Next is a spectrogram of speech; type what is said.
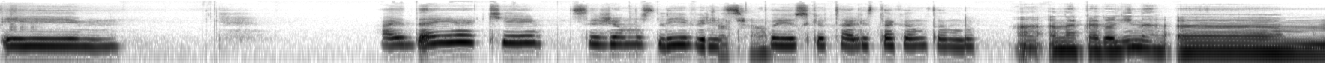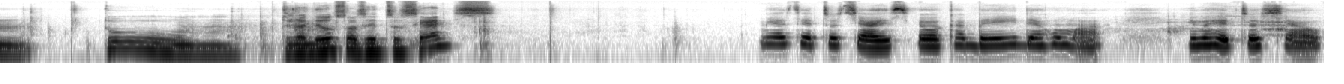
E a ideia é que sejamos livres. Tchau, tchau. Por isso que o Thales está cantando. Ah, Ana Carolina, ahn, tu, tu já deu suas redes sociais? Minhas redes sociais eu acabei de arrumar. E minha rede social,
